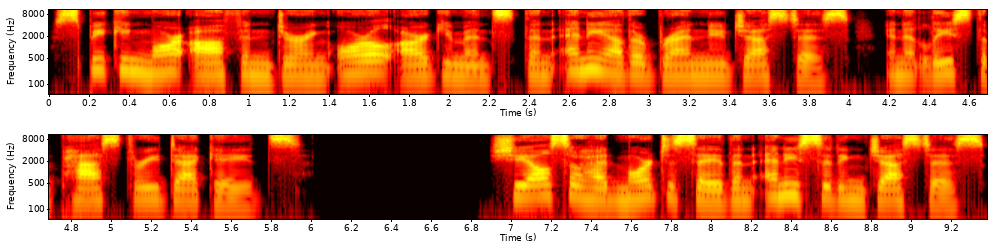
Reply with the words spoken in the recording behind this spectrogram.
speaking more often during oral arguments than any other brand new justice in at least the past three decades she also had more to say than any sitting justice,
